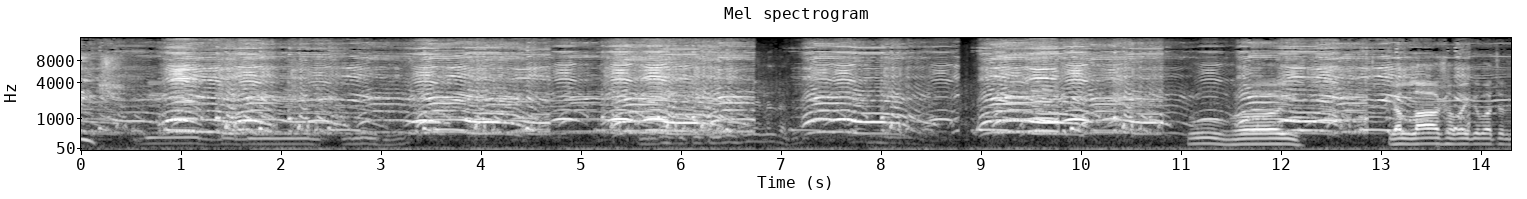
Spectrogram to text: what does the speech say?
ছাগল আই ও আল্লাহ সবাইকে বাঁচান।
